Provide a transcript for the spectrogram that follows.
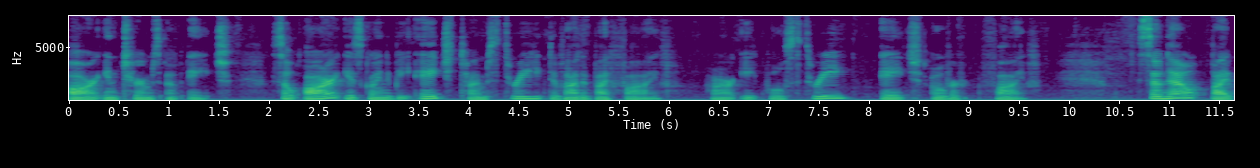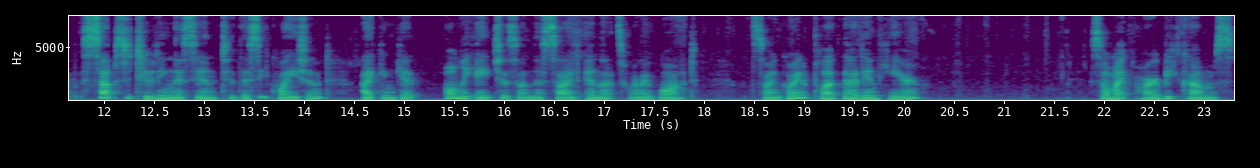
r in terms of h. So r is going to be h times 3 divided by 5. r equals 3h over 5. So now by substituting this into this equation, I can get only h's on this side, and that's what I want. So I'm going to plug that in here. So my r becomes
